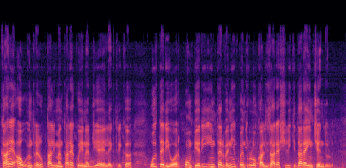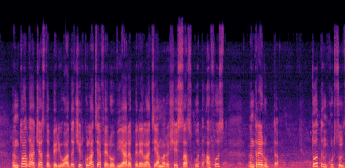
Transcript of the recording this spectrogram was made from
care au întrerupt alimentarea cu energie electrică, ulterior pompierii intervenind pentru localizarea și lichidarea incendiului. În toată această perioadă, circulația feroviară pe relația Mărășești-Sascut a fost întreruptă. Tot în cursul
